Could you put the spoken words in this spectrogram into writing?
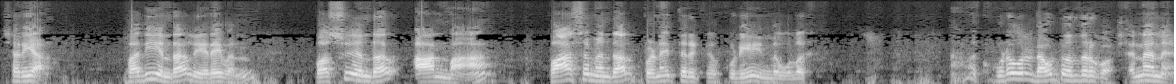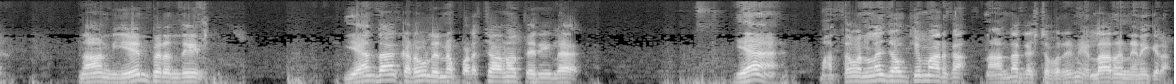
சரியா? பதி என்றால் இறைவன் பசு என்றால் ஆன்மா பாசம் என்றால் பிணைத்திருக்கக்கூடிய இந்த உலகம் நமக்கு கூட ஒரு டவுட் வந்திருக்கும். என்னன்னு? நான் ஏன் பிறந்தேன்? ஏன் தான் கடவுள் என்ன படைச்சானோ தெரியல. ஏன்? மற்றவன்லாம் சௌக்கியமாக இருக்கான். நான் தான் கஷ்டப்படுறேன்னு எல்லாரும் நினைக்கிறான்.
